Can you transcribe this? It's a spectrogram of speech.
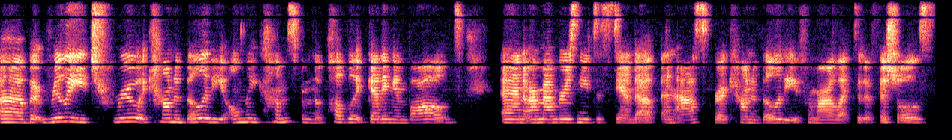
Uh, but really, true accountability only comes from the public getting involved. And our members need to stand up and ask for accountability from our elected officials.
